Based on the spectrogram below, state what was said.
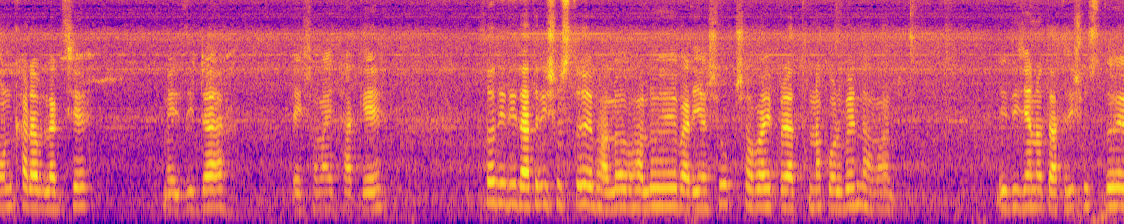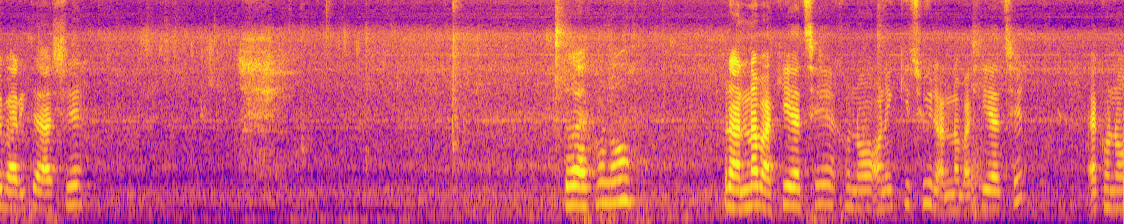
মন খারাপ লাগছে। মেজদিটা এই সময় থাকে। তো দিদি, তাড়াতাড়ি সুস্থ হয়ে, ভালো ভালো হয়ে বাড়ি আসুক। সবাই প্রার্থনা করবেন আমার। দিদি যেন তাড়াতাড়ি সুস্থ হয়ে বাড়িতে আসে। তো এখনও রান্না বাকি আছে এখনও অনেক কিছুই রান্না বাকি আছে। এখনও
